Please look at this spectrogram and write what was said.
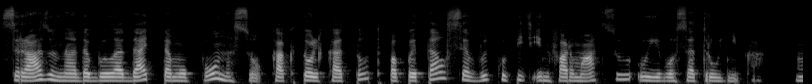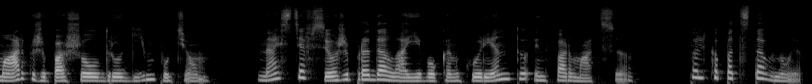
Сразу надо было дать тому по носу, как только тот попытался выкупить информацию у его сотрудника. Марк же пошел другим путем. Настя все же продала его конкуренту информацию, только подставную.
